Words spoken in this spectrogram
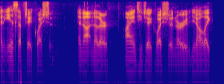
an ESFJ question and not another INTJ question or, you know, like,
